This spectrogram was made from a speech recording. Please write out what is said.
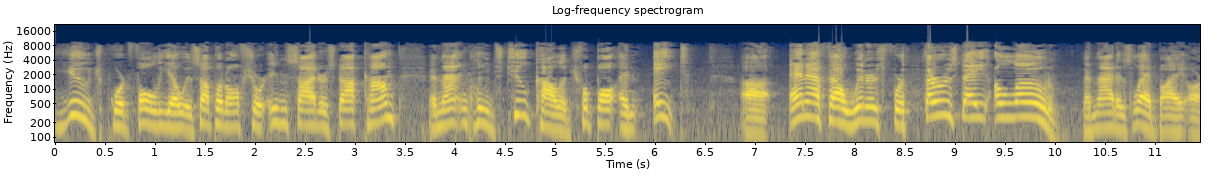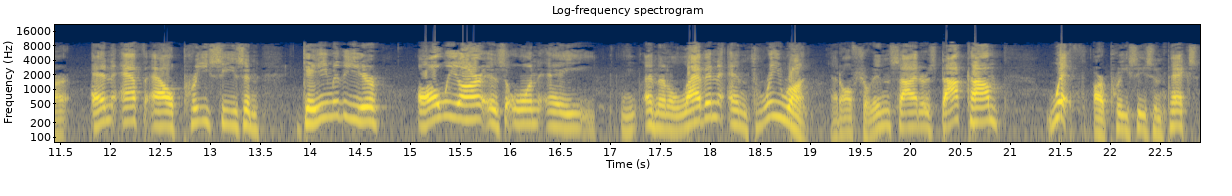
Huge portfolio is up on OffshoreInsiders.com, and that includes two college football and eight uh, NFL winners for Thursday alone, and that is led by our NFL preseason game of the year. All we are is on a an 11 and 3 run at offshoreinsiders.com with our preseason picks.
